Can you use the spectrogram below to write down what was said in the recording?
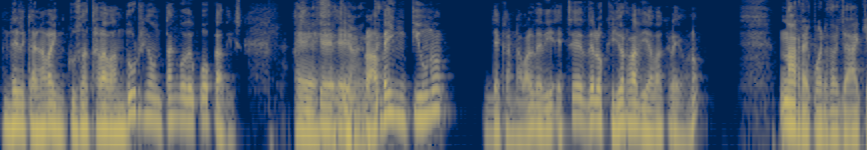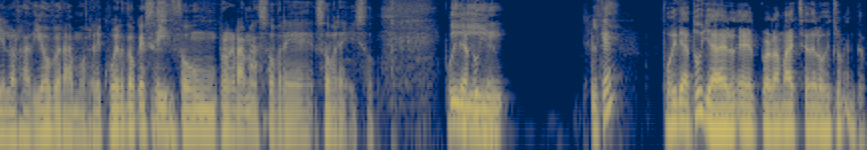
del carnaval, incluso hasta la bandurria, un tango de Cuocadis. Así que el programa Efectivamente. 21 de carnaval de 10, este es de los que yo radiaba, creo, ¿no? No recuerdo ya aquí en los radios, pero vamos, recuerdo que se Sí. hizo un programa sobre, sobre eso. Fue idea tuya. ¿El qué? Fue idea tuya el, el programa este de los instrumentos.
